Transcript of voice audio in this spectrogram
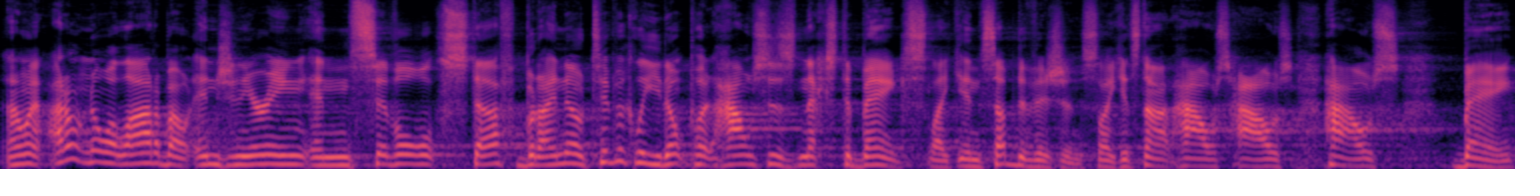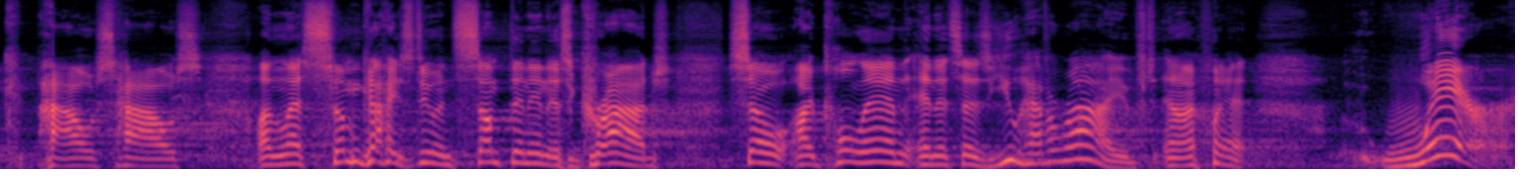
I went, I don't know a lot about engineering and civil stuff, but I know typically you don't put houses next to banks like in subdivisions. Like it's not house, house, house, bank, house, house, unless some guy's doing something in his garage. So I pull in and it says, You have arrived. And I went, Where?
